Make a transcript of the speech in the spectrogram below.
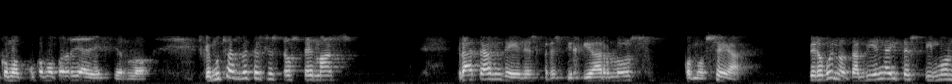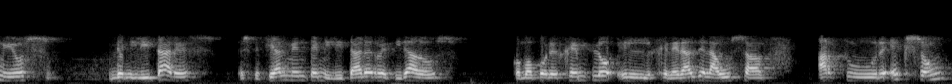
como, podría decirlo? Es que muchas veces estos temas tratan de desprestigiarlos como sea. Pero bueno, también hay testimonios de militares, especialmente militares retirados, como por ejemplo el general de la USA, Arthur Exxon,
